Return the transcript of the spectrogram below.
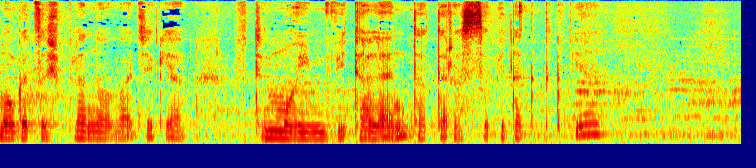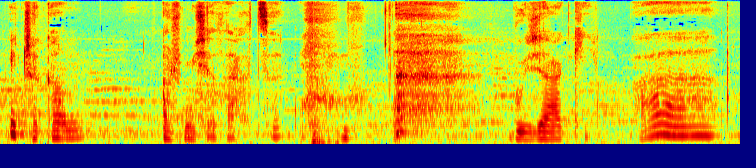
mogę coś planować, jak ja w tym moim Vitalenta teraz sobie tak tkwię i czekam, aż mi się zachce. Buziaki. Pa!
